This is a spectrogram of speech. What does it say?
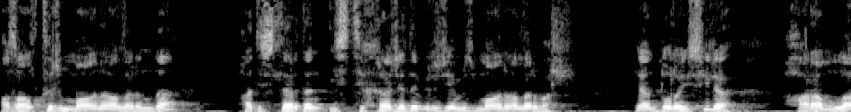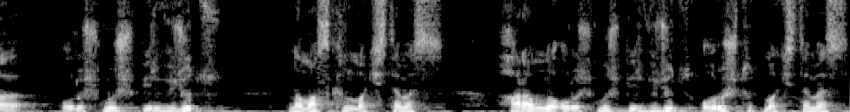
azaltır manalarında hadislerden istihraç edebileceğimiz manalar var. Yani dolayısıyla haramla oluşmuş bir vücut namaz kılmak istemez. Haramla oluşmuş bir vücut oruç tutmak istemez.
